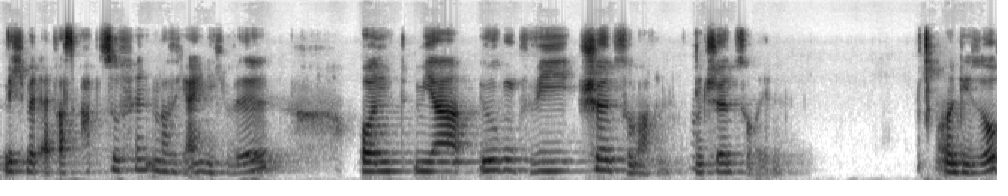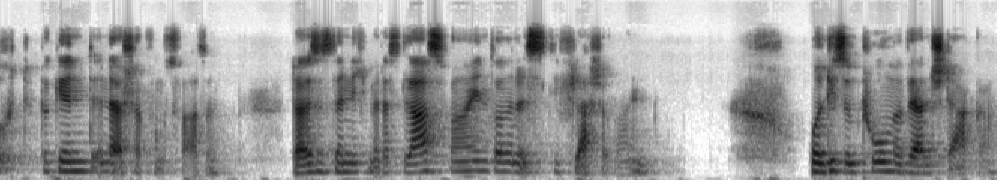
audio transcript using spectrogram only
mich mit etwas abzufinden, was ich eigentlich nicht will, und mir irgendwie schön zu machen und schön zu reden. Und die Sucht beginnt in der Erschöpfungsphase. Da ist es dann nicht mehr das Glas Wein, sondern es ist die Flasche Wein und die Symptome werden stärker.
